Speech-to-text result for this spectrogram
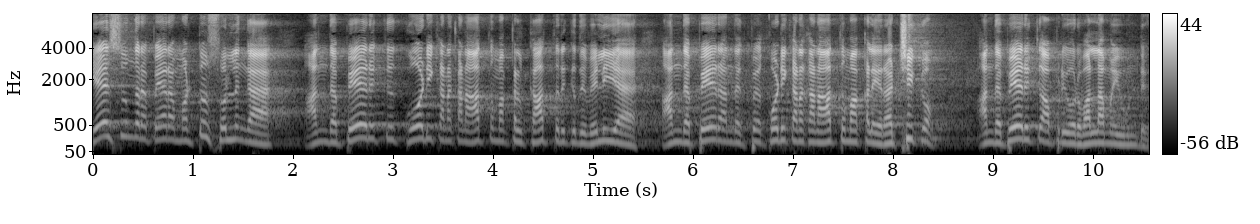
இயேசுங்கிற பேரை மட்டும் சொல்லுங்க. அந்த பேருக்கு கோடிக்கணக்கான ஆத்து மக்கள் காத்திருக்குது வெளியே. அந்த பேர் அந்த கோடிக்கணக்கான ஆத்து மக்களை ரட்சிக்கும். அந்த பேருக்கு அப்படி ஒரு வல்லமை உண்டு.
